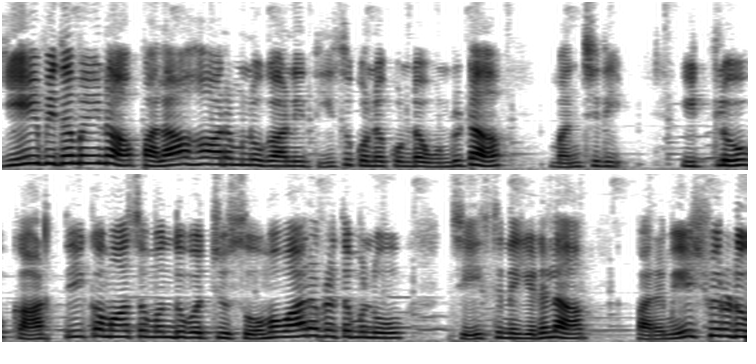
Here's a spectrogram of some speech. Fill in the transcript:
ఏ విధమైన ఫలాహారమును గాని తీసుకొనకుండా ఉండుట మంచిది. ఇట్లు కార్తీక మాసమందు వచ్చు సోమవార వ్రతమును చేసిన ఎడల పరమేశ్వరుడు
